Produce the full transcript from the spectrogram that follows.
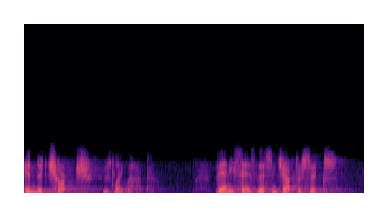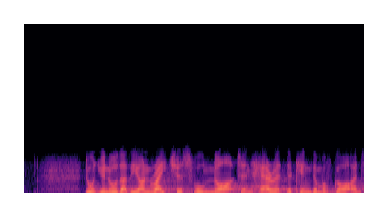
in the church who's like that. Then he says this in chapter 6 Don't you know that the unrighteous will not inherit the kingdom of God?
